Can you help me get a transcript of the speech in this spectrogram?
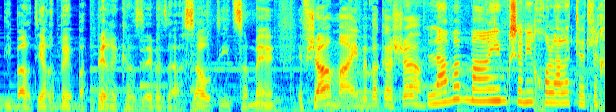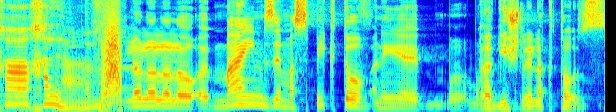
דיברתי הרבה בפרק הזה וזה עשה אותי צמא. אפשר מים בבקשה? למה מים כשאני יכולה לתת לך חלב? לא, לא, לא, לא, מים זה מספיק טוב, אני אה, רגיש ללקטוז.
